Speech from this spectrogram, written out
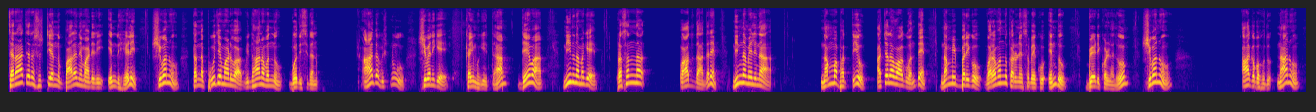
ಚರಾಚರ ಸೃಷ್ಟಿಯನ್ನು ಪಾಲನೆ ಮಾಡಿರಿ ಎಂದು ಹೇಳಿ ಶಿವನು ತನ್ನ ಪೂಜೆ ಮಾಡುವ ವಿಧಾನವನ್ನು ಬೋಧಿಸಿದನು. ಆಗ ವಿಷ್ಣುವು ಶಿವನಿಗೆ ಕೈ ಮುಗಿಯುತ್ತಾ, ದೇವ, ನೀನು ನಮಗೆ ಪ್ರಸನ್ನವಾದುದಾದರೆ ನಿನ್ನ ಮೇಲಿನ ನಮ್ಮ ಭಕ್ತಿಯು ಅಚಲವಾಗುವಂತೆ ನಮ್ಮಿಬ್ಬರಿಗೂ ವರವನ್ನು ಕರುಣಿಸಬೇಕು ಎಂದು ಬೇಡಿಕೊಳ್ಳಲು ಶಿವನು ಆಗಬಹುದು. ನಾನು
